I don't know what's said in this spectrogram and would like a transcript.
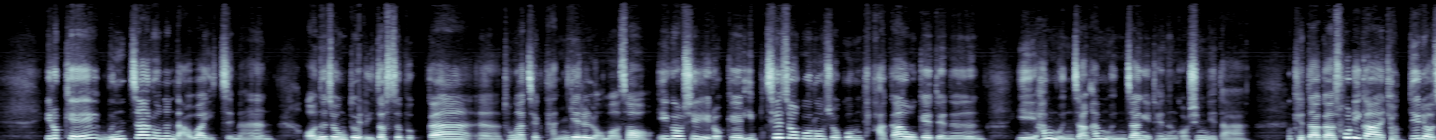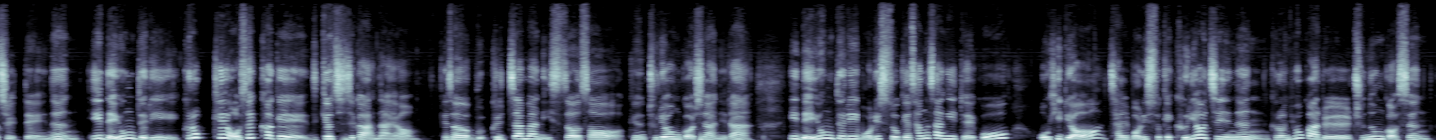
이렇게 문자로는 나와 있지만 어느 정도 리더스북과 어, 동화책 단계를 넘어서 이것이 이렇게 입체적으로 조금 다가오게 되는 이 한 문장 한 문장이 되는 것입니다. 게다가 소리가 곁들여질 때에는 이 내용들이 그렇게 어색하게 느껴지지가 않아요. 그래서 무- 글자만 있어서 그냥 두려운 것이 아니라 이 내용들이 머릿속에 상상이 되고 오히려 잘 머릿속에 그려지는 그런 효과를 주는 것은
